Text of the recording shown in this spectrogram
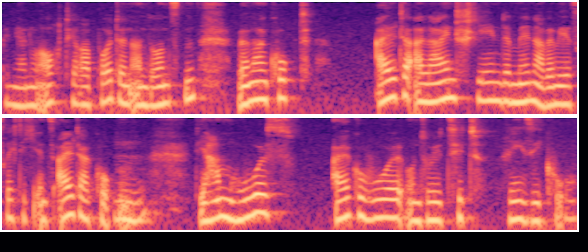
bin ja nun auch Therapeutin ansonsten, wenn man guckt, alte, alleinstehende Männer, wenn wir jetzt richtig ins Alter gucken, mhm. die haben hohes Alkohol- und Suizidrisiko.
